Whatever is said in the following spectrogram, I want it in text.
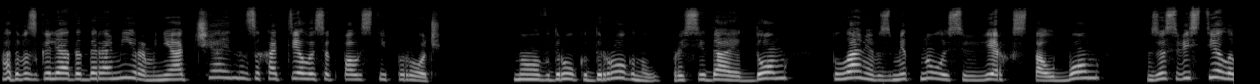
От взгляда Дарамира мне отчаянно захотелось отползти прочь, но вдруг дрогнул, проседая дом, Пламя взметнулось вверх столбом, засвистела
